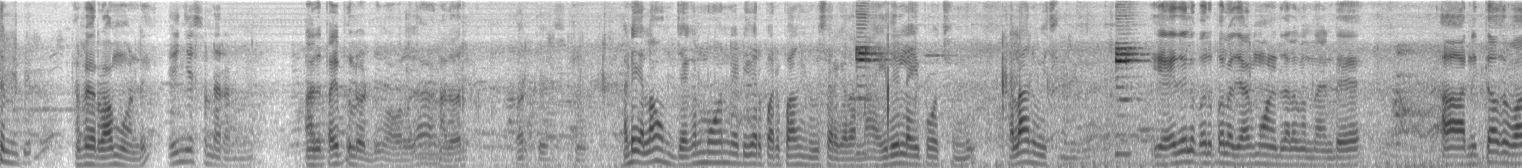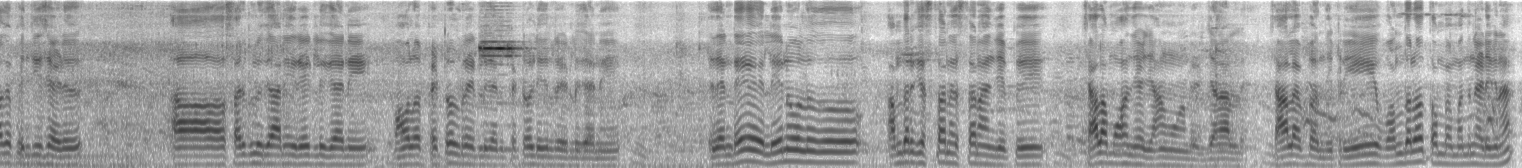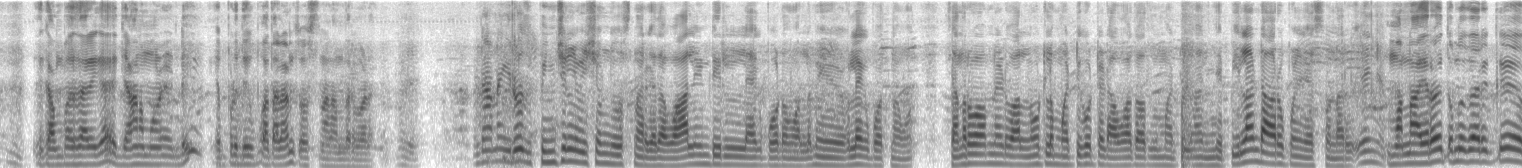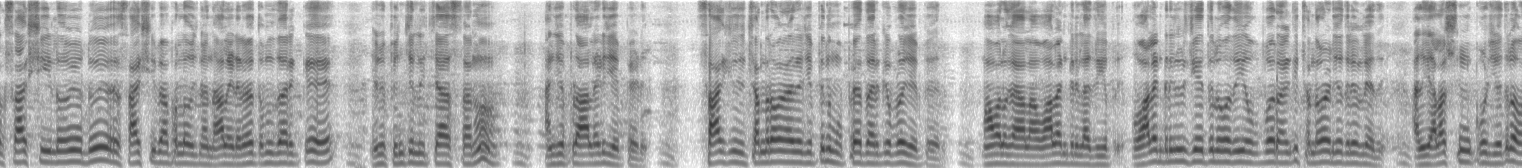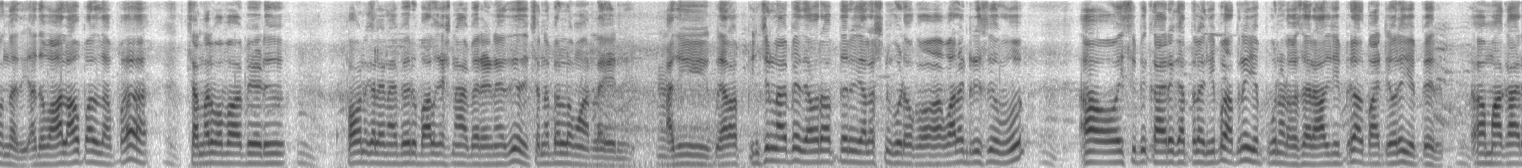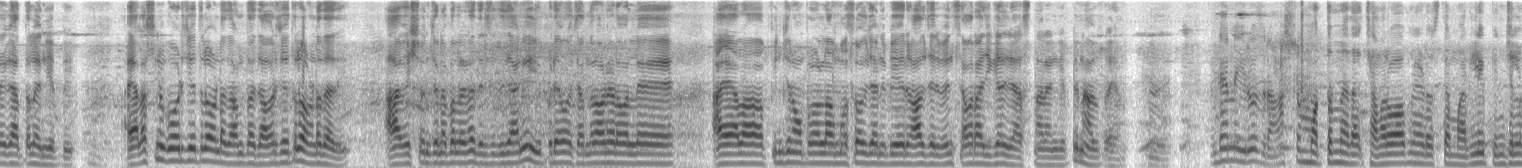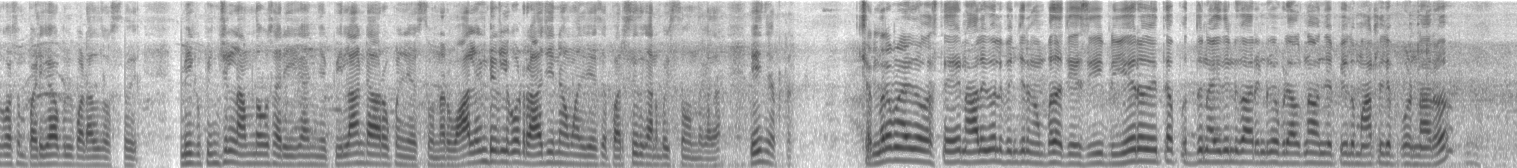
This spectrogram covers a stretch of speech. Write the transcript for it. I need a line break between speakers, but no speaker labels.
మీ పేరు?
నా పేరు రాము అండి.
ఏం చేస్తుంటారన్న మీరు?
అది పైపు రోడ్డు మామూలుగా అది వరకు.
వర్క్ అంటే ఎలా ఉంది? జగన్మోహన్ రెడ్డి గారి పరిపాలన చూశారు కదన్న ఐదేళ్ళు అయిపోవచ్చింది. ఎలా అనిపించింది
ఈ ఐదేళ్ళ పరిపాలన జగన్మోహన్ రెడ్డి ఎలా ఉందంటే ఆ నిత్యావసర బాగా పెంచేశాడు. ఆ సరుకులు కానీ రేట్లు కానీ మామూలుగా పెట్రోల్ రేట్లు కానీ పెట్రోల్ డీజిల్ రేట్లు కానీ ఏదంటే లేని వాళ్ళు అందరికి ఇస్తాను ఇస్తాను అని చెప్పి చాలా మోహన్ చేశాడు జగన్మోహన్ రెడ్డి జనాల్ని. చాలా ఇబ్బంది. ఇప్పుడు ఏ వందలో తొంభై మందిని అడిగినా కంపల్సరీగా జగన్మోహన్ రెడ్డి ఎప్పుడు దిగిపోతాడని చూస్తున్నారు అందరు కూడా.
అంటే అన్న ఈరోజు పింఛన్ల విషయం చూస్తున్నారు కదా వాలంటీర్లు లేకపోవడం వల్ల మేము ఇవ్వలేకపోతున్నాము. చంద్రబాబు నాయుడు వాళ్ళ నోట్లో మట్టి కొట్టాడు అవాతాతలు మట్టి అని చెప్పి ఇలాంటి ఆరోపణలు చేస్తున్నారు?
మొన్న ఇరవై తొమ్మిదో తారీఖు ఒక సాక్షిలో సాక్షి పేపర్లో వచ్చింది ఆల్రెడీ ఇరవై తొమ్మిదో తారీఖుకే నేను పింఛన్లు ఇచ్చేస్తాను అని చెప్పి ఆల్రెడీ చెప్పాడు. సాక్షి చంద్రబాబు నాయుడు చెప్పింది ముప్పై తారీఖు ఎప్పుడో చెప్పారు. మామూలుగా అలా వాలంటీర్లు అది వాలంటీర్ల చేతిలో అది ఇవ్వడానికి చంద్రబాబు చేతిలో ఏం లేదు. అది ఎలక్షన్ కోడ్ చేతిలో ఉంది అది. అది వాళ్ళ ఆపాలి తప్ప చంద్రబాబు ఆపాడు పవన్ కళ్యాణ్ ఆపారు బాలకృష్ణ ఆపారు అనేది అది చిన్నపిల్లలు మాట్లాడండి అది ఎలా పింఛన్లు ఆపేది ఎవరు ఆపుతారు? ఎలక్షన్ కూడా ఒక వాలంటీర్స్ ఆ వైసీపీ కార్యకర్తలు అని చెప్పి అతనే చెప్పుకున్నాడు ఒకసారి. వాళ్ళు చెప్పారు వాళ్ళ పార్టీ వాళ్ళే చెప్పారు. మా కార్యకర్తలు అని చెప్పి. ఆ ఎలక్షన్ కోడి చేతిలో ఉండదు అంత ఎవరి చేతిలో ఉండదు అది. ఆ విషయం చిన్నపిల్లలైనా తెలిసింది కానీ ఇప్పుడేమో చంద్రబాబు నాయుడు వల్లే అలా పింఛన్ వల్ల ముసలి చనిపోయారు వాళ్ళు చనిపోయి శవ రాజకీయాలు చేస్తున్నారని చెప్పి నా అభిప్రాయం.
అంటే అన్న ఈరోజు రాష్ట్రం మొత్తం మీద చంద్రబాబు నాయుడు వస్తే మళ్ళీ పింఛన్ల కోసం పడిగాపులు పడాల్సి వస్తుంది. మీకు పింఛన్లు అందవు సరిగా అని చెప్పి ఇలాంటి ఆరోపణలు చేస్తున్నారు. వాలంటీర్లు కూడా రాజీనామాలు చేసే పరిస్థితి కనిపిస్తూ ఉంది కదా. ఏం చెప్తారు?
చంద్రబాబు నాయుడు వస్తే నాలుగు వేలు పెంచిన కంపల్సరీ చేసి ఇప్పుడు ఏ రోజు అయితే పొద్దున్న ఐదింటికి ఆరింటికి ఇప్పుడు వెళ్తున్నాం అని చెప్పి వీళ్ళు మాటలు చెప్పుకుంటున్నారు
